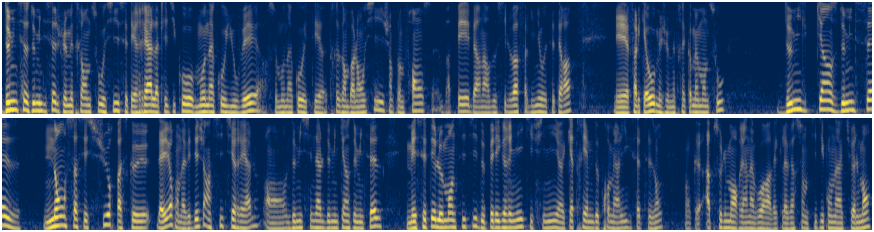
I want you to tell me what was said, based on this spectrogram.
2016-2017, je le mettrais en dessous aussi, c'était Real Atlético, Monaco, Juve. Alors ce Monaco était euh, très emballant aussi, champion de France, Mbappé, Bernardo Silva, Fabinho, etc. Mais Falcao, mais je le mettrais quand même en dessous. 2015-2016, non, ça c'est sûr, parce que d'ailleurs on avait déjà un City Real en demi-finale 2015-2016, mais c'était le Man City de Pellegrini qui finit euh, quatrième de Première Ligue cette saison. Donc euh, absolument rien à voir avec la version de City qu'on a actuellement.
